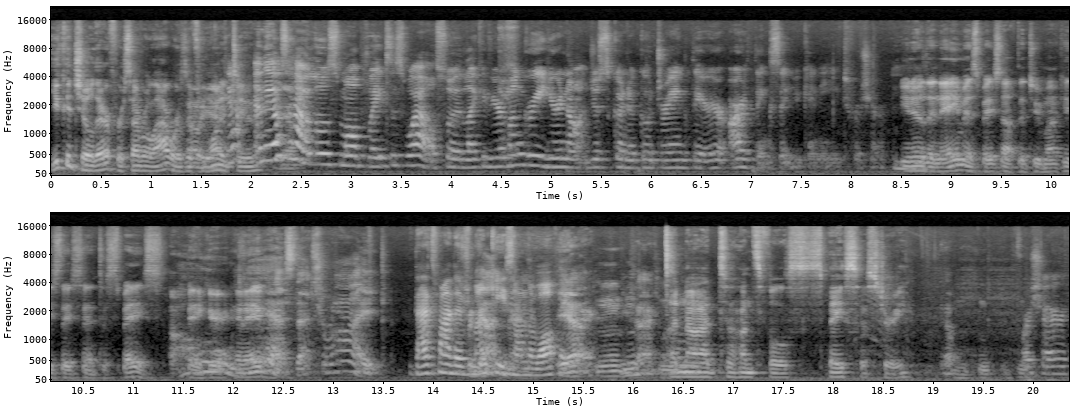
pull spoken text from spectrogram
you could chill there for several hours if Oh, you yeah. wanted Yeah, to. and they also Yeah. have little small plates as well. So like if you're hungry, you're not just gonna go drink. There are things that you can eat for sure. You know the name is based off the two monkeys they sent to space, Oh, Baker and Able. yes, that's right. that's why there's Forgotten monkeys that. on the wallpaper Yeah, Mhm. exactly. A nod to Huntsville's space history. For sure.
